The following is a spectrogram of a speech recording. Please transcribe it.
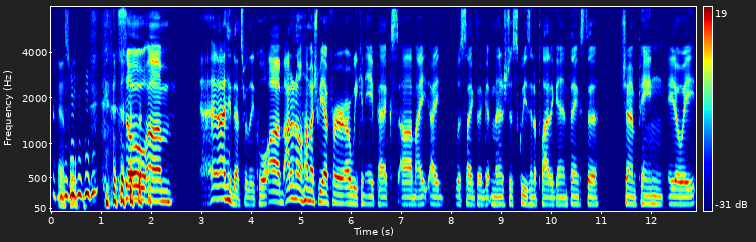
asshole." so um and i think that's really cool um i don't know how much we have for our week in apex um i i was psyched to get managed to squeeze in a plat again thanks to champagne 808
